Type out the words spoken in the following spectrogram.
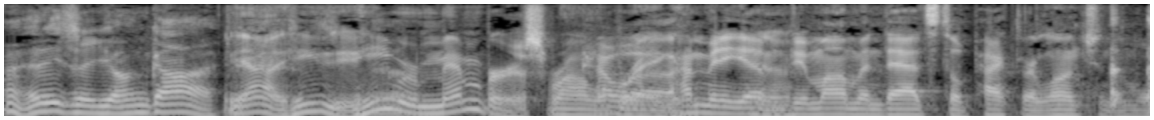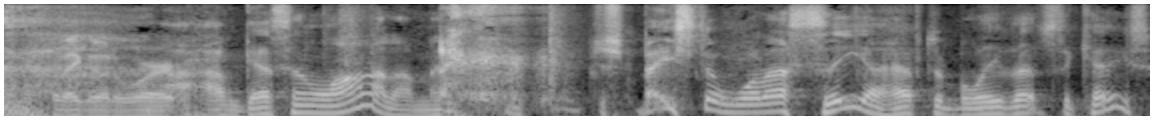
and he's a young guy. Yeah, he he remembers Ronald How, uh, how many of you them know. do mom and dad still pack their lunch in the morning before they go to work? I'm guessing a lot. I mean, just based on what I see, I have to believe that's the case.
